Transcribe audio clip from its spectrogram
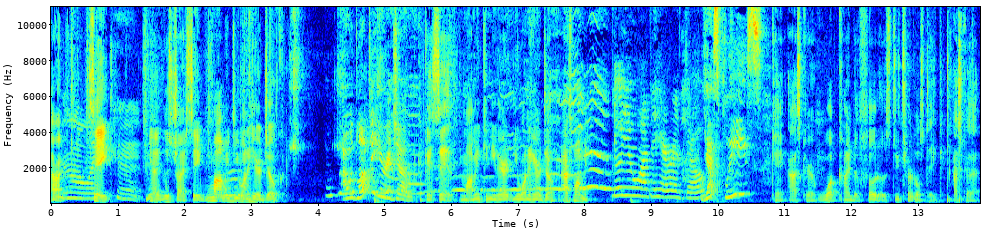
All right, No, I say. can't. Yeah, let's try. Say, mommy, do you want to hear a joke? I would love to hear a joke. Okay, say it. Mommy, can you hear? You want to hear a joke? Ask mommy. Do you want to hear a joke? Yes, please. Okay, ask her. What kind of photos do turtles take? Ask her that.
